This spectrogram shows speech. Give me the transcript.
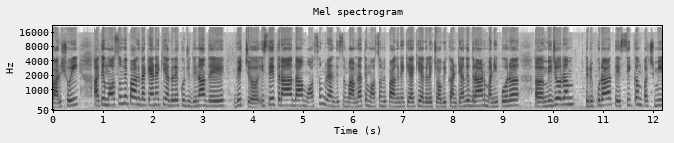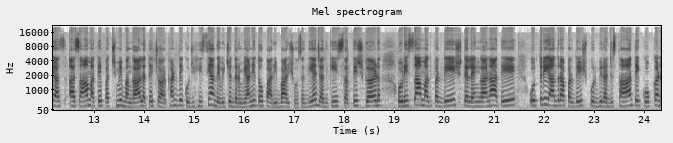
ਬਾਰਿਸ਼ ਹੋਈ ਅਤੇ ਮੌਸਮ ਵਿਭਾਗ ਦਾ ਕਹਿਣਾ ਹੈ ਕਿ ਅਗਲੇ ਕੁਝ ਦਿਨਾਂ ਦੇ ਵਿੱਚ ਇਸੇ ਤਰ੍ਹਾਂ ਦਾ ਮੌਸਮ ਰਹਿਣ ਦੀ ਸੰਭਾਵਨਾ ਤੇ ਮੌਸਮ ਵਿਭਾਗ ਨੇ ਕਿਹਾ ਕਿ ਅਗਲੇ 24 ਘੰਟਿਆਂ ਦੇ ਦੌਰਾਨ ਮਣੀਪੁਰ ਮਿਜ਼ੋਰਮ, ਤ੍ਰਿਪੁਰਾ ਤੇ ਸਿੱਕਮ, ਪੱਛਮੀ ਅਸ- ਅਸਾਮ ਅਤੇ ਪੱਛਮੀ ਬੰਗਾਲ ਅਤੇ ਝਾਰਖੰਡ ਦੇ ਕੁਝ ਹਿੱਸੇ ਹਿੱਸਿਆਂ ਦੇ ਵਿੱਚ ਦਰਮਿਆਨੀ ਤੋਂ ਭਾਰੀ ਬਾਰਿਸ਼ ਹੋ ਸਕਦੀ ਹੈ, ਜਦਕਿ ਛੱਤੀਸਗੜ੍ਹ, ਉੜੀਸਾ ਮੱਧ ਪ੍ਰਦੇਸ਼ ਤੇਲੰਗਾਨਾ ਅਤੇ ਉੱਤਰੀ ਆਂਧਰਾ ਪ੍ਰਦੇਸ਼, ਪੂਰਬੀ ਰਾਜਸਥਾਨ ਤੇ ਕੋਕਣ,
